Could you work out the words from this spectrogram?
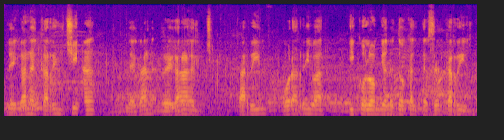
Le gana el carril China, le gana, el carril por arriba y Colombia le toca el tercer carril.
